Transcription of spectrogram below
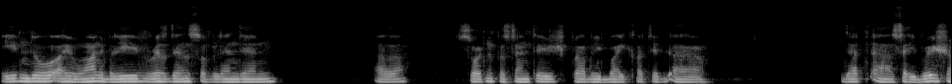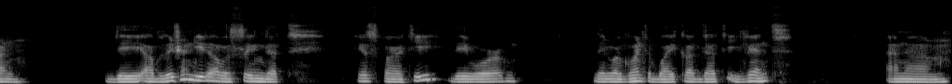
Even though I want to believe residents of Linden, a certain percentage probably boycotted uh, that uh, celebration. The opposition leader was saying that his party they were they were going to boycott that event and um,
